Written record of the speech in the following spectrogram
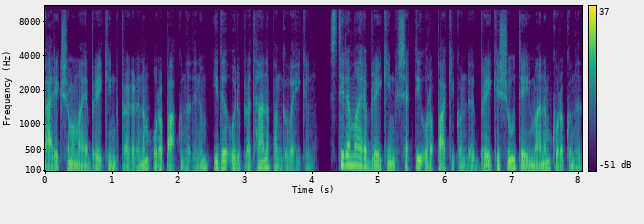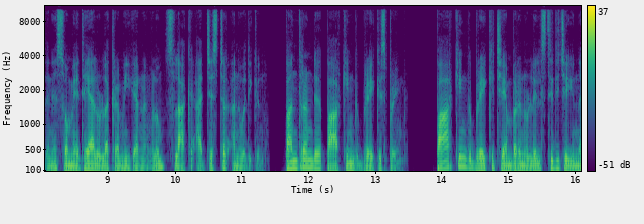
കാര്യക്ഷമമായ ബ്രേക്കിംഗ് പ്രകടനം ഉറപ്പാക്കുന്നതിനും ഇത് ഒരു പ്രധാന പങ്ക് വഹിക്കുന്നു. സ്ഥിരമായ ബ്രേക്കിംഗ് ശക്തി ഉറപ്പാക്കിക്കൊണ്ട് ബ്രേക്ക് ഷൂ തേയ്മാനം കുറക്കുന്നതിന് സ്വമേധയാലുള്ള ക്രമീകരണങ്ങളും സ്ലാക്ക് അഡ്ജസ്റ്റർ അനുവദിക്കുന്നു. പന്ത്രണ്ട് parking brake spring. Parking brake ചേംബറിനുള്ളിൽ സ്ഥിതി ചെയ്യുന്ന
